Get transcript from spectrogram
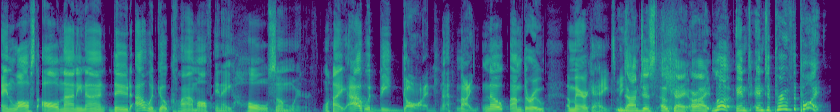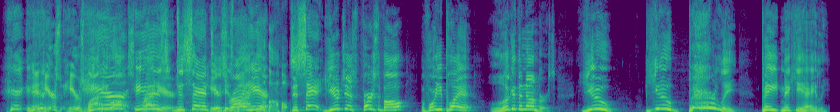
and lost all 99, dude, I would go climb off in a hole somewhere. Like, I would be gone. like, nope, I'm through. America hates me. I'm just okay. All right, look, and and to prove the point, here, And here's here's why he here lost right is here. DeSantis Here's right he here. lost. DeSantis, you just first of all, before you play it, look at the numbers. You you barely beat Nikki Haley.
